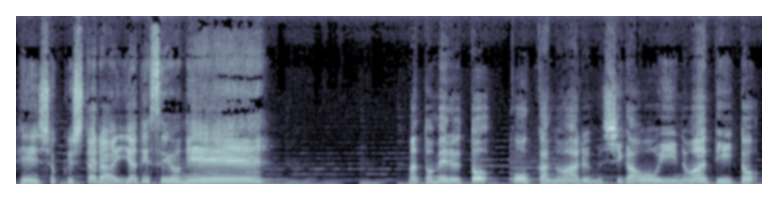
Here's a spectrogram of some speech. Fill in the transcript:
変色したら嫌ですよね。まとめると効果のある虫が多いのは D と。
